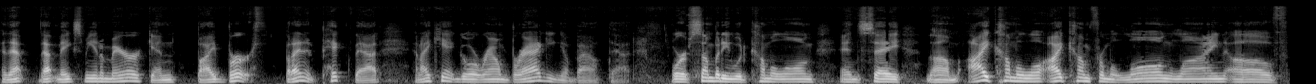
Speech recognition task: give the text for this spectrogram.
and that that makes me an American by birth. But I didn't pick that, and I can't go around bragging about that. Or if somebody would come along and say, um, "I come along, I come from a long line of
